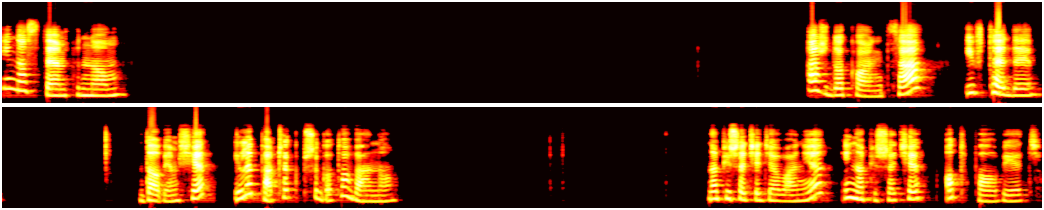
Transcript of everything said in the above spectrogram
I następną. Aż do końca i wtedy dowiem się, ile paczek przygotowano. Napiszecie działanie i napiszecie odpowiedź.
